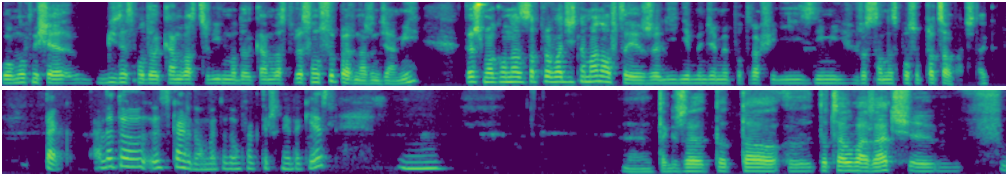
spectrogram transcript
Bo mówmy się, biznes model Canvas czy Lean model Canvas, które są super narzędziami, też mogą nas zaprowadzić na manowce, jeżeli nie będziemy potrafili z nimi w rozsądny sposób pracować, tak? Tak, ale to z każdą metodą faktycznie tak jest. Mm. E, także to, to, to trzeba uważać. E,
